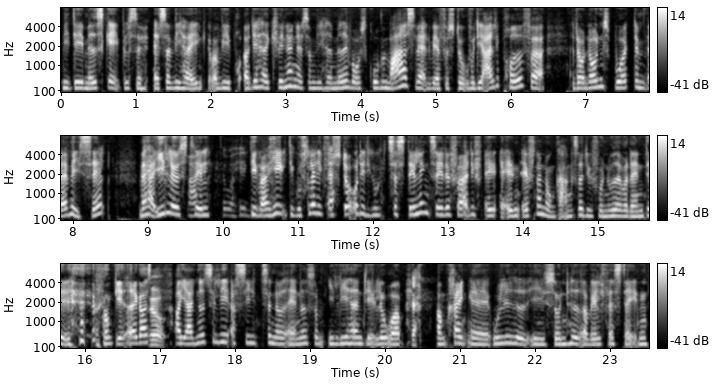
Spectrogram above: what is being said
vi det er medskabelse. Altså, vi har ikke, og, vi, og det havde kvinderne, som vi havde med i vores gruppe, meget svært ved at forstå, for de har aldrig prøvet før. At der var nogen, der spurgte dem, hvad vil I selv? Hvad har I lyst Nej, til? det var helt De var helt, de kunne slet ikke Ja. forstå det, de kunne ikke tage stilling til det, før de, øh, øh, efter nogle gange, så havde de fundet ud af, hvordan det fungerede, ikke også? Jo. Og jeg er nødt til lige at sige til noget andet, som I lige havde en dialog om, Ja. omkring øh, ulighed i sundhed og velfærdsstaten,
